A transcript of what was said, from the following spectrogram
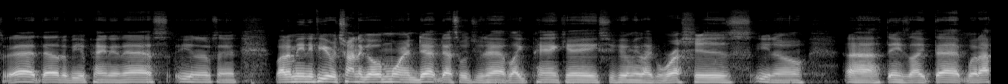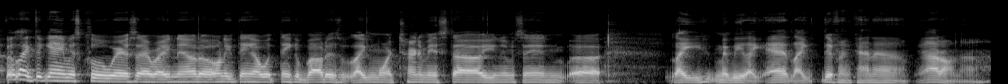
to that? That would be a pain in the ass. You know what I'm saying? But I mean, if you were trying to go more in depth, that's what you'd have, like pancakes. You feel me? Like rushes. You know, uh, things like that. But I feel like the game is cool where it's at right now. The only thing I would think about is like more tournament style. You know what I'm saying? Uh, like maybe like add like different kind of. I don't know.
